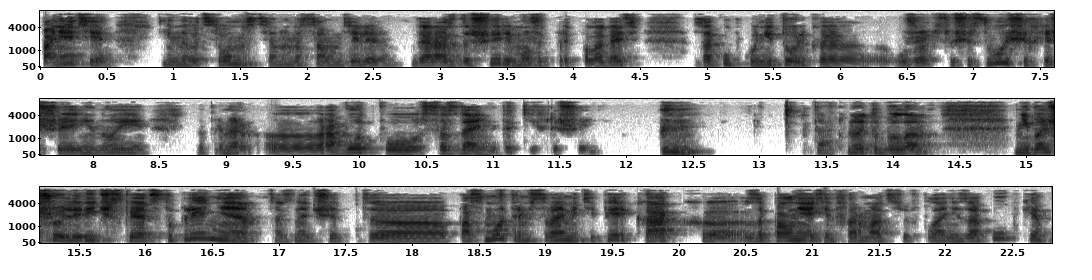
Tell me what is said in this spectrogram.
понятие инновационности, оно на самом деле гораздо шире, может предполагать закупку не только уже существующих решений, но и, например, э, работ по созданию таких решений. Так, ну это было небольшое лирическое отступление. Значит, э, посмотрим с вами теперь, как э, заполнять информацию в плане закупки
